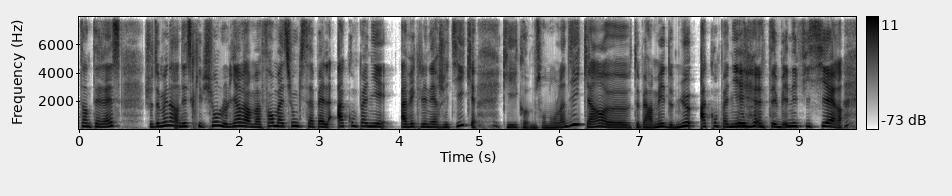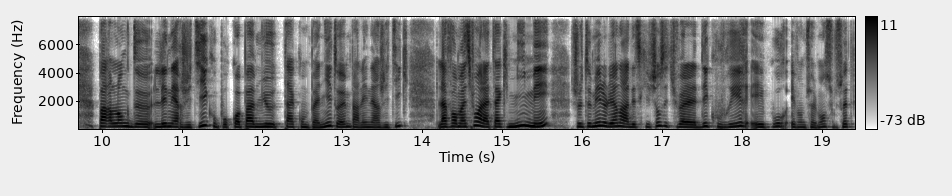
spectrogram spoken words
t'intéressent, je te mets dans la description le lien vers ma formation qui s'appelle Accompagner avec l'énergétique, qui, comme son nom l'indique, hein, euh, te permet de mieux accompagner tes bénéficiaires par l'angle de l'énergétique, ou pourquoi pas mieux t'accompagner toi-même par l'énergétique. La formation, elle attaque mi-mai. Je te mets le lien dans la description si tu veux la découvrir et pour éventuellement, si tu le souhaites,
